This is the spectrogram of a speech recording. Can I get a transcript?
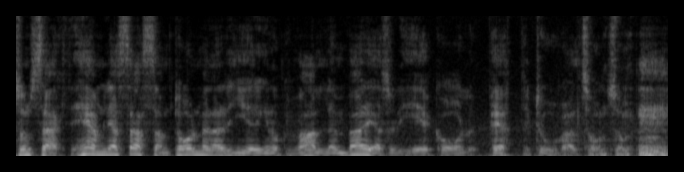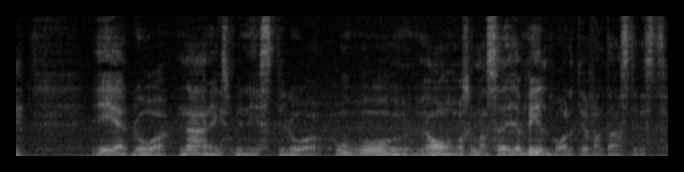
Som sagt, hemliga SAS-samtal mellan regeringen och Wallenberg. Alltså det är Karl Petter Thorwaldsson som är då näringsminister då. Och, och, ja, vad ska man säga? Bildvalet är fantastiskt.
